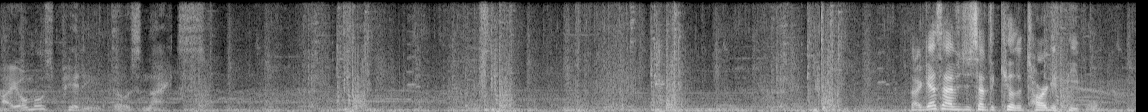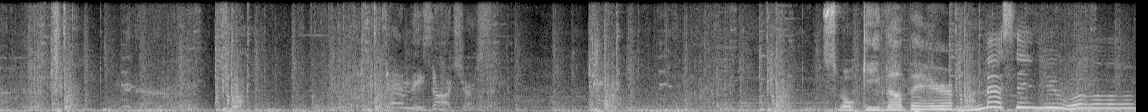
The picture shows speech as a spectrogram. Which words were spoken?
I almost pitied those knights. I guess I just have to kill the target people. Smokey the Bear messing you up.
